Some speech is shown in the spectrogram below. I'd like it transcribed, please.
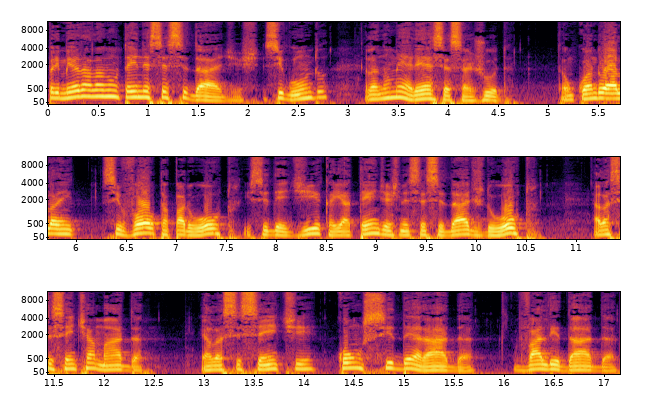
primeiro, ela não tem necessidades, segundo, ela não merece essa ajuda. Então, quando ela se volta para o outro e se dedica e atende às necessidades do outro, ela se sente amada, ela se sente considerada, validada.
